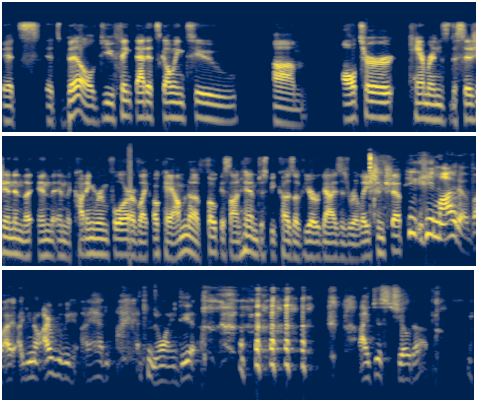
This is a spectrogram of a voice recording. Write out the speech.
it's it's Bill? Do you think that it's going to um, alter Cameron's decision in the in the in the cutting room floor of like, okay, I'm gonna focus on him just because of your guys' relationship? He he might have. I you know I really I had I had no idea. I just showed up. And,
